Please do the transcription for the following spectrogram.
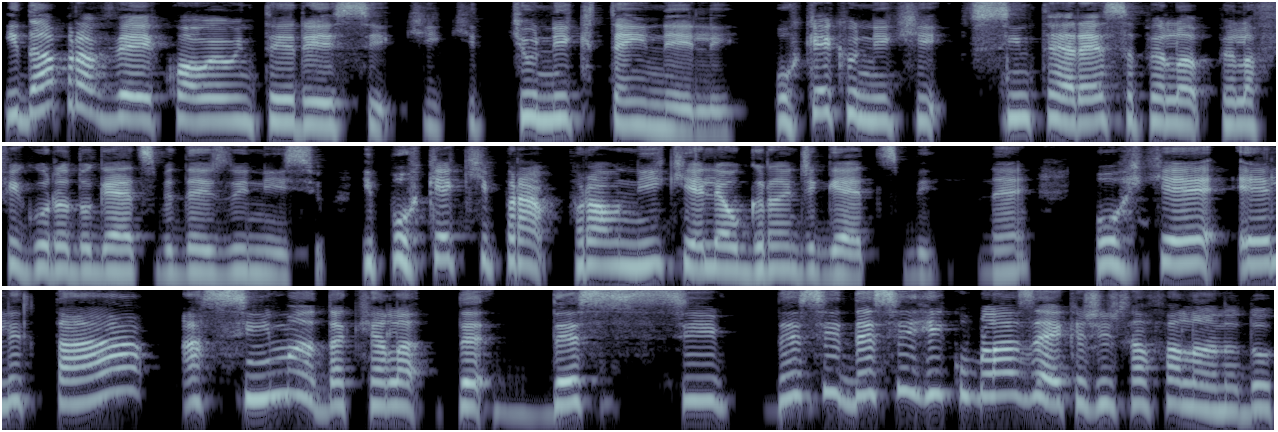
E dá para ver qual é o interesse que, que, que, o Nick tem nele. Por que, que o Nick se interessa pela, pela figura do Gatsby desde o início? E por que que para o Nick ele é o grande Gatsby, né? Porque ele tá acima daquela de, desse desse, desse rico blasé que a gente tá falando, do,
